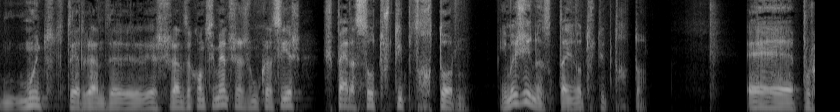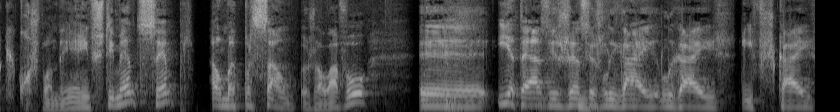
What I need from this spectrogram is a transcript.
muito de ter grande- estes grandes acontecimentos. Nas democracias espera-se outro tipo de retorno. Imagina-se que tem outro tipo de retorno. Eh, porque correspondem a investimento sempre, a uma pressão, eu já lá vou, eh, e até às exigências legais, legais e fiscais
